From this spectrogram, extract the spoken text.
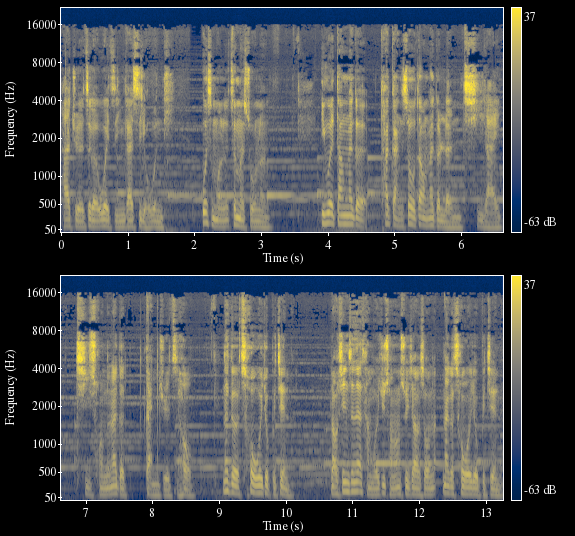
他觉得这个位置应该是有问题，为什么这么说呢？因为当那个他感受到那个人起来起床的那个感觉之后，那个臭味就不见了。老先生在躺回去床上睡觉的时候，那那个臭味就不见了，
